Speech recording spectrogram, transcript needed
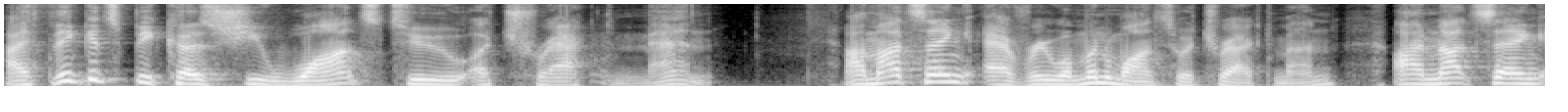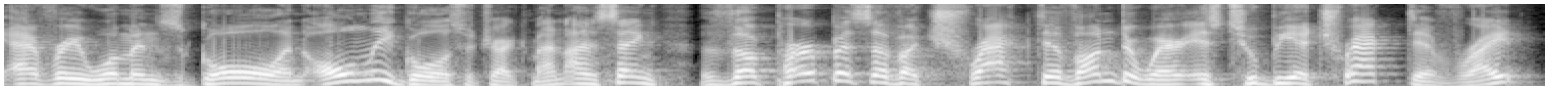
I think it's because she wants to attract men. I'm not saying every woman wants to attract men. I'm not saying every woman's goal and only goal is to attract men. I'm saying the purpose of attractive underwear is to be attractive, right?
